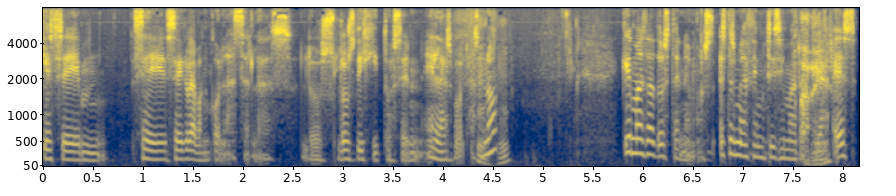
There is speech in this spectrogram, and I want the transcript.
que se, se, se graban con láser las, los, los dígitos en, en las bolas, ¿no? ¿Qué más datos tenemos? Este me hace muchísima gracia. Es,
